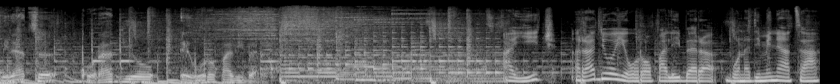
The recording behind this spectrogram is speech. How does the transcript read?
dimineață cu Radio Europa Liberă. Aici, Radio Europa Liberă. Bună dimineața!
